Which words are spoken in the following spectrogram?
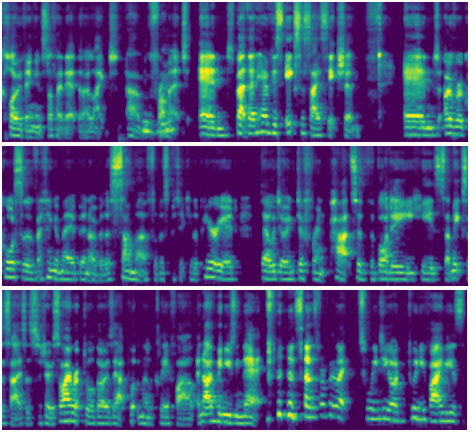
clothing and stuff like that that I liked um, mm-hmm. from it. And but they'd have this exercise section. And over a course of, I think it may have been over the summer for this particular period, they were doing different parts of the body. Here's some exercises to do. So I ripped all those out, put them in a clear file, and I've been using that. so it's probably like 20 or 25 years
